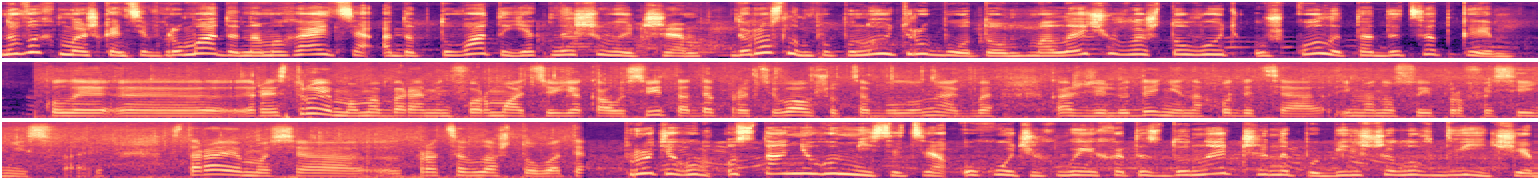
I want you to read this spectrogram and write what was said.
Нових мешканців громади намагається адаптувати якнайшвидше. Дорослим пропонують роботу, малечу влаштовують у школи та дитсадки. Коли е, реєструємо, ми беремо інформацію, яка освіта, де працював, щоб це було ну, якби кожній людині знаходиться іменно в своїй професійній сфері. Стараємося е, працевлаштовувати. Протягом останнього місяця охочих виїхати з Донеччини побільшало вдвічі,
